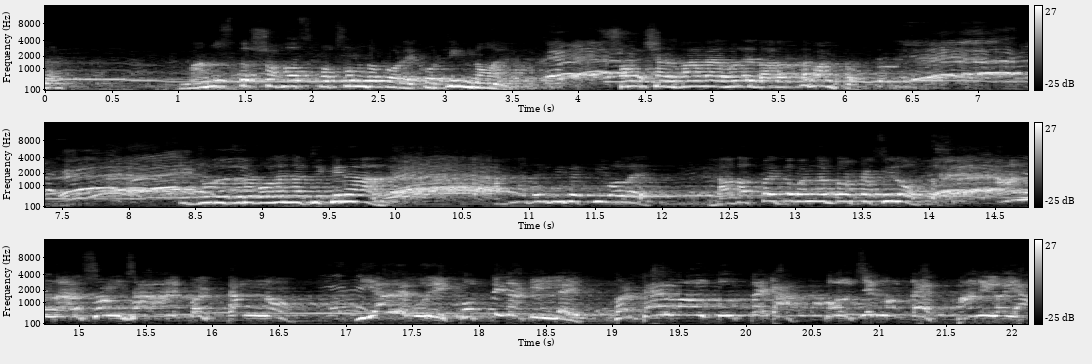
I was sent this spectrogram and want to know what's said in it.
না। মানুষ তো সহজ পছন্দ করে, কঠিন নয়। সংসার ভাঙার হলে দাদারটা ভাঙতো জোরে জোরে বলেন না, ঠিক না আপনাদের বিবেক কি বলে? দাদারটাই তো বাংলার দরকার ছিল। আন্নার সংসার আমি ইয়ারে বুড়ি করতি না কিনলে মাল দূর থেকে কলসির মধ্যে পানি লইয়া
